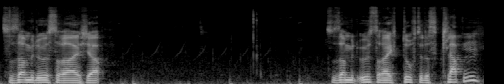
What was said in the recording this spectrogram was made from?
Zusammen mit Österreich, ja. Zusammen mit Österreich dürfte das klappen.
